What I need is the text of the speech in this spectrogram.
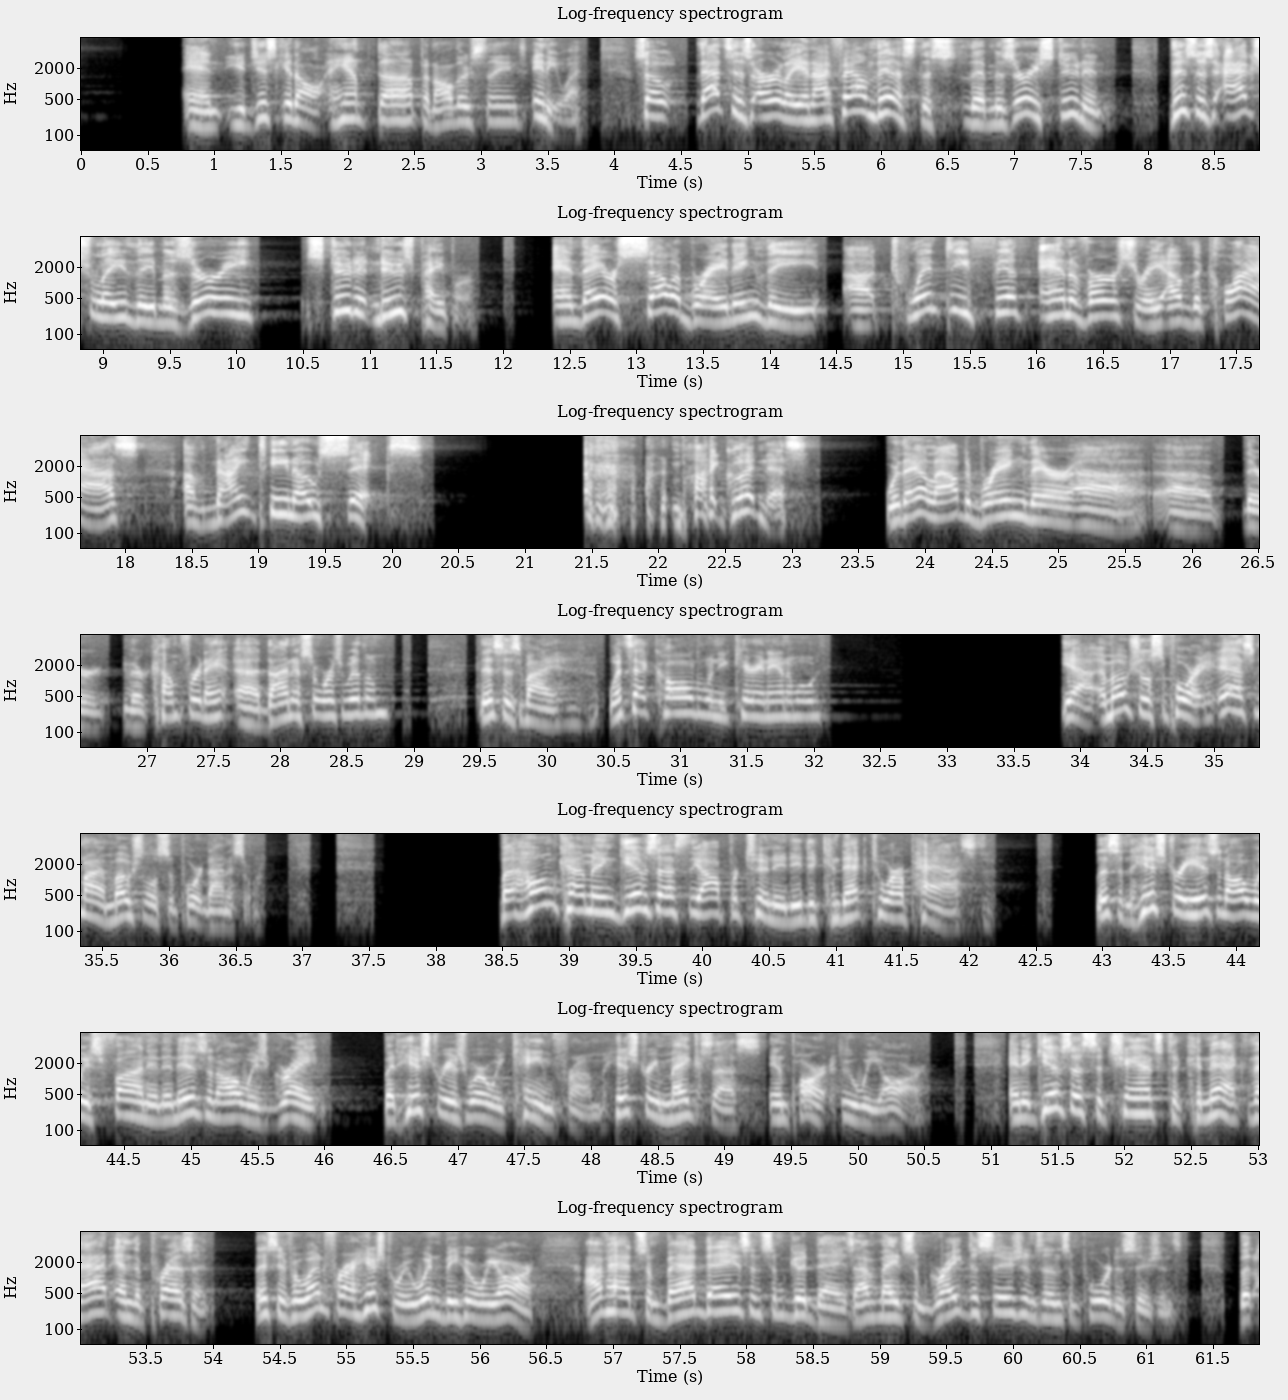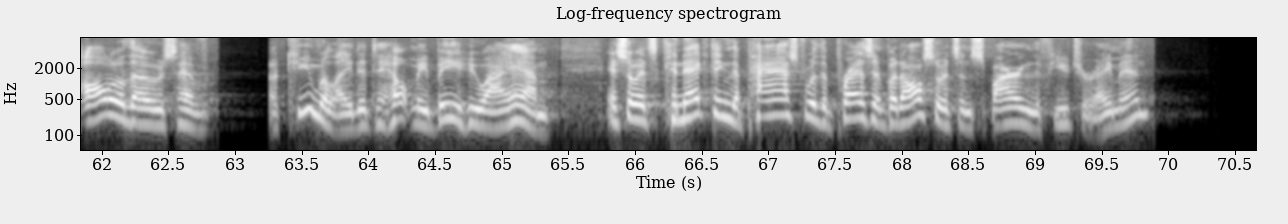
And you just get all amped up and all those things. Anyway, so that's as early, and I found this the, the Missouri Student. This is actually the Missouri Student newspaper, and they are celebrating the uh, 25th anniversary of the class of 1906. My goodness. Were they allowed to bring their, uh, uh, their, their comfort uh, dinosaurs with them? This is my, what's that called when you carry an animal with you? Yeah, emotional support. That's my emotional support dinosaur. But homecoming gives us the opportunity to connect to our past. Listen, history isn't always fun and it isn't always great, but history is where we came from. History makes us, in part, who we are. And it gives us a chance to connect that and the present. Listen, if it wasn't for our history, we wouldn't be who we are. I've had some bad days and some good days. I've made some great decisions and some poor decisions. But all of those have accumulated to help me be who I am. And so it's connecting the past with the present, but also it's inspiring the future. Amen?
